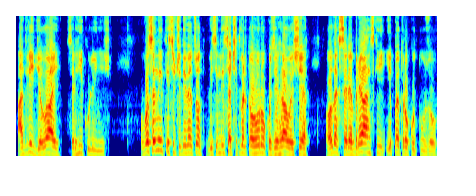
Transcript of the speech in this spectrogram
Андрій Ділай, Сергій Кулініч. Восени 1984 року зіграли ще Олег Серебрянський і Петро Кутузов.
